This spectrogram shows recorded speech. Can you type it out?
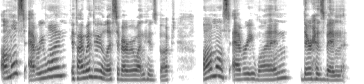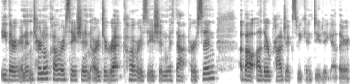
almost everyone, if I went through the list of everyone who's booked, almost everyone there has been either an internal conversation or direct conversation with that person about other projects we can do together.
